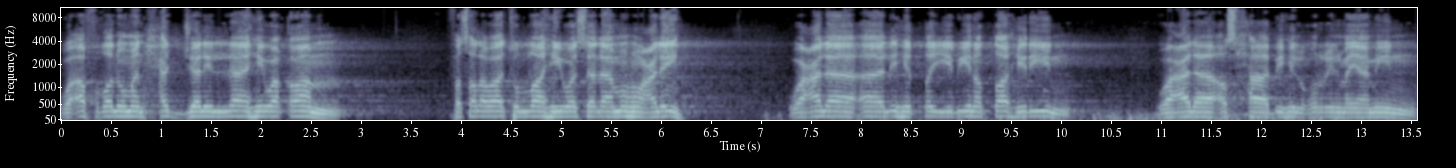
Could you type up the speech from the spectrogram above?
وأفضل من حج لله وقام فصلوات الله وسلامه عليه وعلى آله الطيبين الطاهرين وعلى أصحابه الغر الميامين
